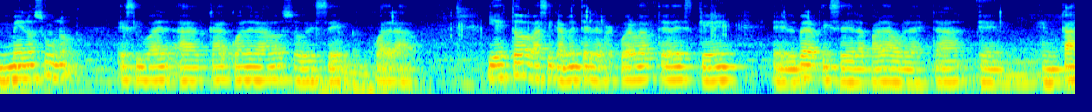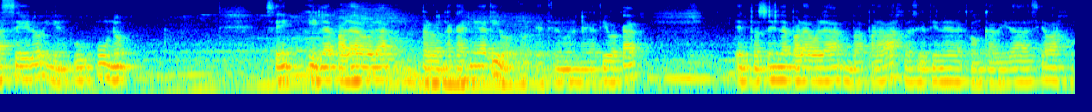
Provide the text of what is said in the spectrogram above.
menos 1 es igual a K cuadrado sobre C cuadrado. Y esto básicamente les recuerda a ustedes que el vértice de la parábola está en, en K0 y en U1 y la parábola, perdón, acá es negativo, porque tenemos negativo acá, entonces la parábola va para abajo, es decir, tiene la concavidad hacia abajo.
